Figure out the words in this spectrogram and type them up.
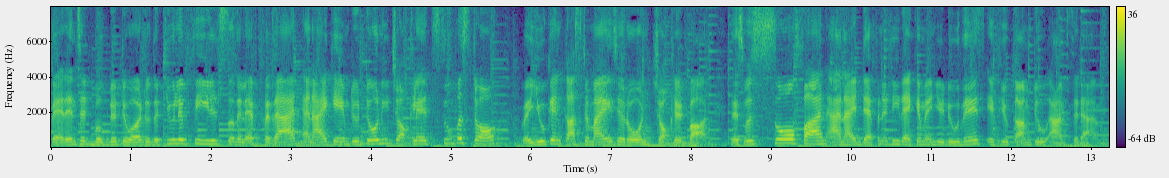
Parents had booked a tour to the tulip fields, so they left for that, and I came to Tony Chocolate's Superstore where you can customize your own chocolate bar. This was so fun, and I definitely recommend you do this if you come to Amsterdam.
